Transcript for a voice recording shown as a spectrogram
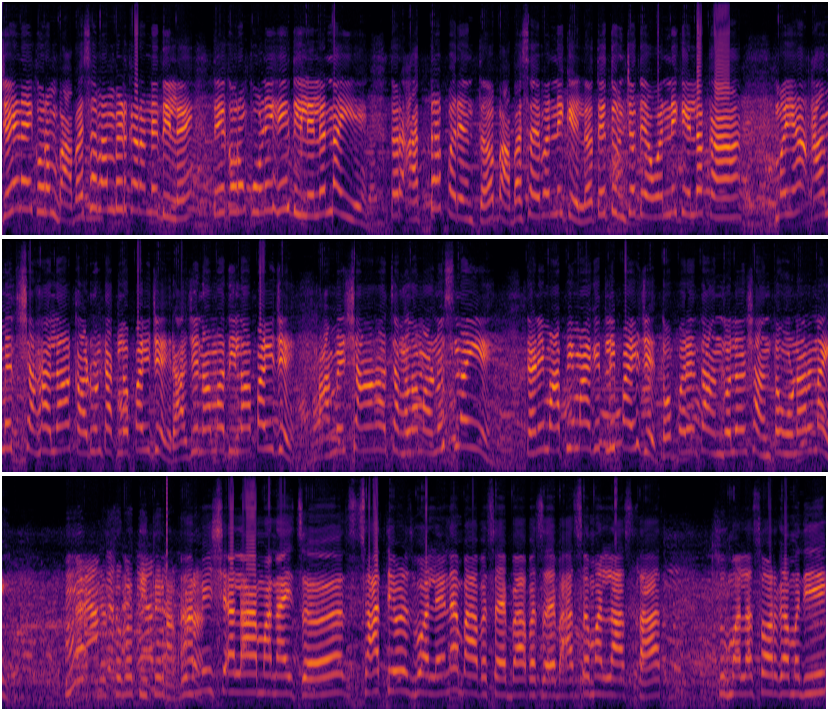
जे नाही करून बाबासाहेब आंबेडकरांनी दिलंय ते करून कोणीही दिलेलं नाही आहे तर आत्तापर्यंत बाबासाहेबांनी केलं ते तुमच्या देवांनी केलं का? मग या अमित शहाला काढून टाकलं पाहिजे राजीनामा दिला पाहिजे. अमित शहा हा चांगला माणूस नाही आहे त्याने माफी मागितली पाहिजे. तोपर्यंत आंदोलन शांत होणार नाही. आपल्यासोबत इतर बोला. अमित शहाला म्हणायचं सात वेळेस बोललाय ना बाबासाहेब बाबासाहेब असं म्हणलं असतात. तुम्हाला स्वर्गामध्ये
